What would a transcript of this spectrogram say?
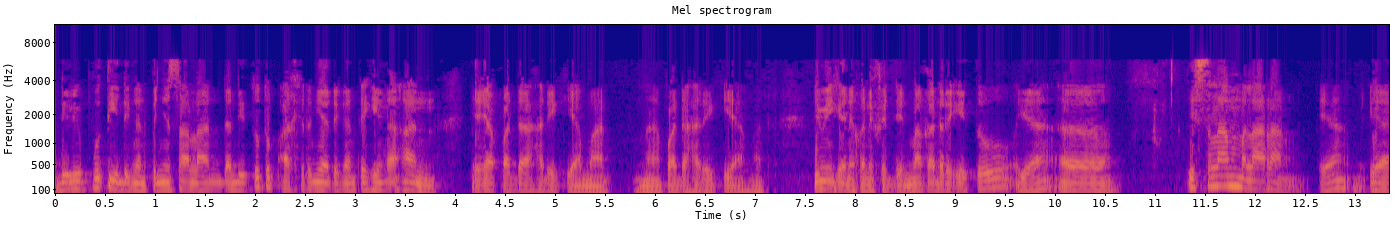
diliputi dengan penyesalan dan ditutup akhirnya dengan kehinaan ya pada hari kiamat. Nah, pada hari kiamat. Demikian ya Khonifuddin. Maka dari itu ya uh, Islam melarang ya, ya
